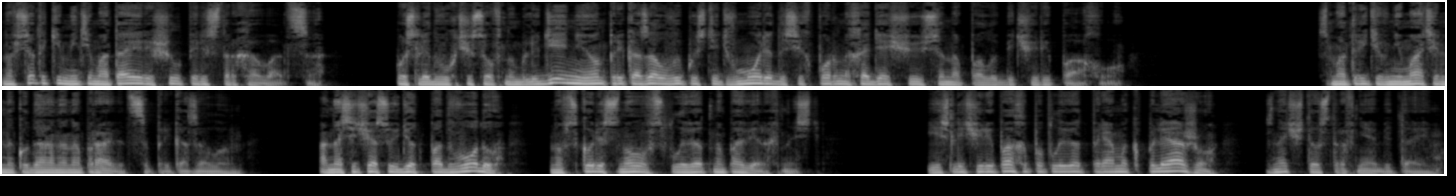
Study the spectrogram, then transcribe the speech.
но все-таки Мити Матай решил перестраховаться. После двух часов наблюдения он приказал выпустить в море до сих пор находящуюся на палубе черепаху. «Смотрите внимательно, куда она направится», — приказал он. «Она сейчас уйдет под воду, но вскоре снова всплывет на поверхность. Если черепаха поплывет прямо к пляжу, значит, остров необитаем.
